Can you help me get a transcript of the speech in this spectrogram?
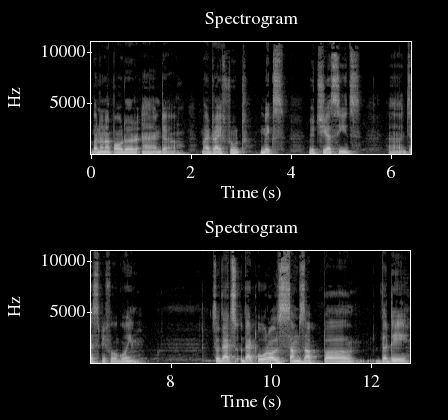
banana powder and uh, my dry fruit mix with chia seeds uh, just before going. So that's that overall sums up uh, the day.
